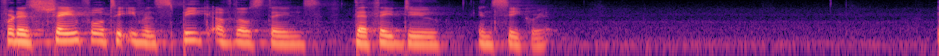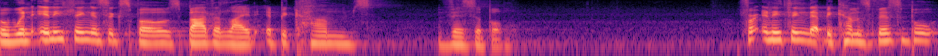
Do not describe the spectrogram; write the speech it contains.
for it is shameful to even speak of those things that they do in secret. But when anything is exposed by the light, it becomes visible. For anything that becomes visible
